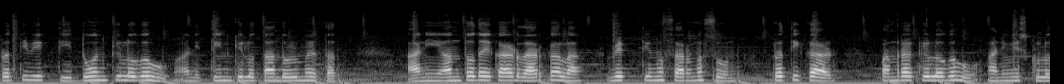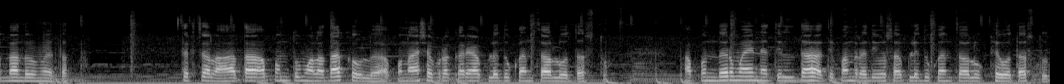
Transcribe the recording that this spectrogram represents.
प्रति व्यक्ती दोन किलो गहू आणि तीन किलो तांदूळ मिळतात आणि अंत्योदय कार्डधारकाला व्यक्तीनुसार नसून प्रति कार्ड पंधरा किलो गहू आणि वीस किलो तांदूळ मिळतात. तर चला आता आपण तुम्हाला दाखवलं आपण अशा प्रकारे आपलं दुकान चालवत असतो. आपण दर महिन्यातील दहा ते पंधरा दिवस आपले दुकान चालू ठेवत असतो.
